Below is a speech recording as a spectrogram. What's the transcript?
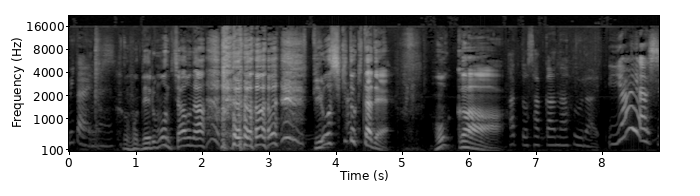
みたいなう もう出るもんちゃうな。ピロ式ときたでほっか。あと魚フライ。嫌やし、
